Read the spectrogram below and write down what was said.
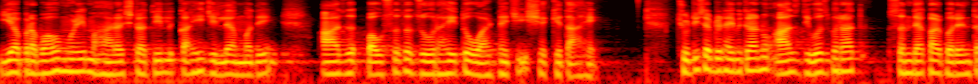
या प्रभावामुळे महाराष्ट्रातील काही जिल्ह्यांमध्ये आज पावसाचा जोर आहे तो वाढण्याची शक्यता आहे. छोटीशी अपडेट आहे मित्रांनो आज दिवसभरात संध्याकाळपर्यंत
